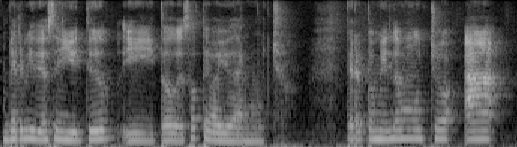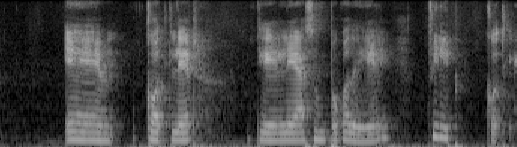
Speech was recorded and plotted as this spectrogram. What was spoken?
ver videos en YouTube y todo eso te va a ayudar mucho. Te recomiendo mucho a eh, Kotler, que leas un poco de él, Philip Kotler,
